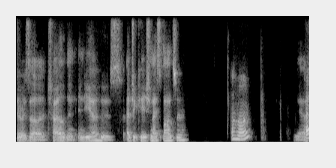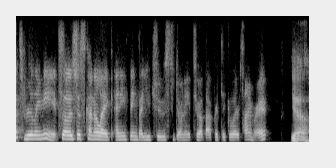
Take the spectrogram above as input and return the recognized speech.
there was a child in India whose education I sponsor. Uh huh. Yeah. That's really neat. So it's just kind of like anything that you choose to donate to at that particular time, right? Yeah.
